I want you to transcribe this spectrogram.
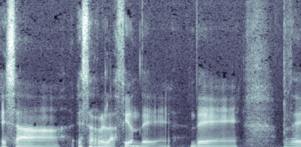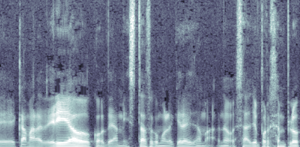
esa, esa relación de, de, pues de camaradería o de amistad o como le queráis llamar, ¿no? O sea, yo por ejemplo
